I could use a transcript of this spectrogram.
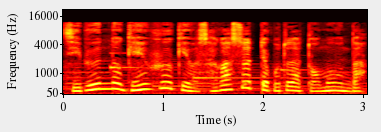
自分の原風景を探すってことだと思うんだ。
